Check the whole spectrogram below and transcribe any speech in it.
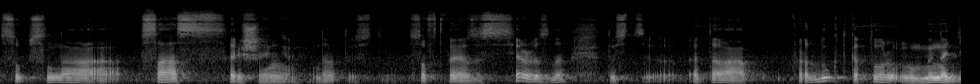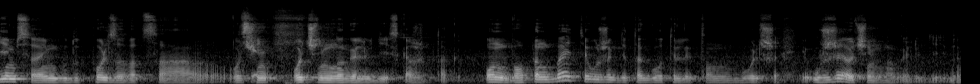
собственно, SaaS решение, да, то есть Software as a Service, да, то есть э, это продукт, который ну, мы надеемся, им будут пользоваться очень, очень много людей, скажем так. Он в OpenBeta уже где-то год или там больше, и уже очень много людей, да.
